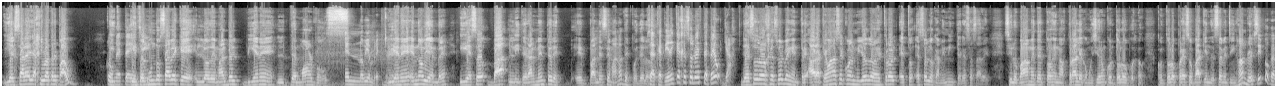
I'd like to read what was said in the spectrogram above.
Y él sale allá arriba trepado. Con y, este, y todo el mundo sabe que lo de Marvel viene de Marvels. En noviembre. Viene en noviembre. Y eso va literalmente de, eh, un par de semanas después de lo O sea, que tienen que resolver este peo ya. de eso lo resuelven entre. Ahora, ¿qué van a hacer con el millón de los scrolls? Esto, eso es lo que a mí me interesa saber. Si los van a meter todos en Australia, como hicieron con todos los, con todos los presos back in the 1700s. Sí, porque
